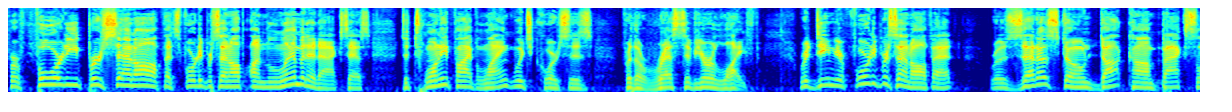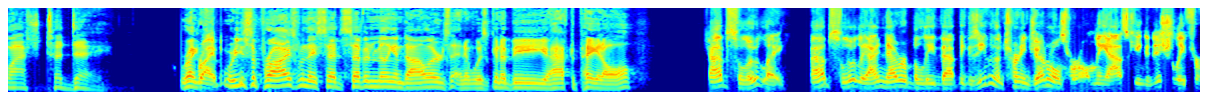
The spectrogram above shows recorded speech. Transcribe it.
for 40% off. That's 40% off unlimited access to 25 language courses for the rest of your life. Redeem your 40% off at rosettastone.com backslash today. Right. Right. Were you surprised when they said $7 million and it was going to be, you have to pay it all? Absolutely. Absolutely. I never believed that because even the attorney generals were only asking initially for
